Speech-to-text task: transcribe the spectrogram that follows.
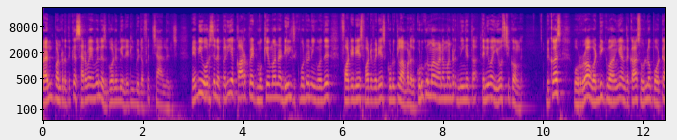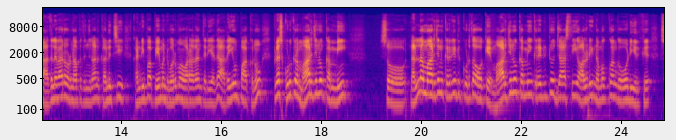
ரன் பண்ணுறதுக்கு survival is gonna be little bit of a challenge maybe ஒரு சில பெரிய கார்ப்பரேட் முக்கியமான டீல்ஸ்க்கு மட்டும் நீங்கள் வந்து forty days forty five days கொடுக்கலாம். பட் அது கொடுக்கணுமா வேணாமன்றது நீங்கள் த தெளிவாக யோசிச்சுக்கோங்க. பிகாஸ் ஒரு ரூபா வட்டிக்கு வாங்கி அந்த காசு உள்ளே போட்டு அதில் வேறு ஒரு நாற்பத்தஞ்சு நாள் கழித்து கண்டிப்பாக பேமெண்ட் வருமா வராதான்னு தெரியாது. அதையும் பார்க்கணும். ப்ளஸ் கொடுக்குற மார்ஜினும் கம்மி. ஸோ நல்ல மார்ஜின் கிரெடிட் கொடுத்தா ஓகே மார்ஜினும் கம்மி கிரெடிட்டும் ஜாஸ்தி. ஆல்ரெடி நமக்கும் அங்கே ஓடி இருக்குது ஸோ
